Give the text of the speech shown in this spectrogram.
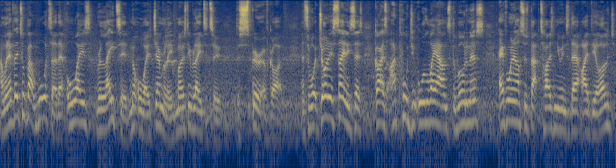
And whenever they talk about water, they're always related, not always, generally, mostly related to the Spirit of God. And so, what John is saying, he says, Guys, I pulled you all the way out into the wilderness. Everyone else was baptizing you into their ideology,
